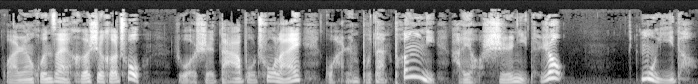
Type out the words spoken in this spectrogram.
寡人昏在何时何处？若是答不出来，寡人不但烹你，还要食你的肉。”木仪道：“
